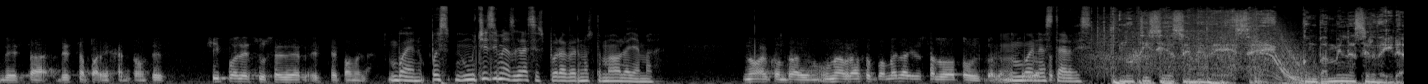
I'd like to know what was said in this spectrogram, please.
de esta, de esta pareja. Entonces, sí puede suceder, este Pamela. Bueno, pues muchísimas gracias por habernos tomado la llamada. No, al contrario. Un abrazo, Pamela, y un saludo a todo el Buenas tardes. Noticias MBS con Pamela Cerdeira.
